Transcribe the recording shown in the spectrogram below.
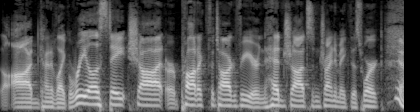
odd kind of like real estate shot or product photography or in headshots and trying to make this work. Yeah.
